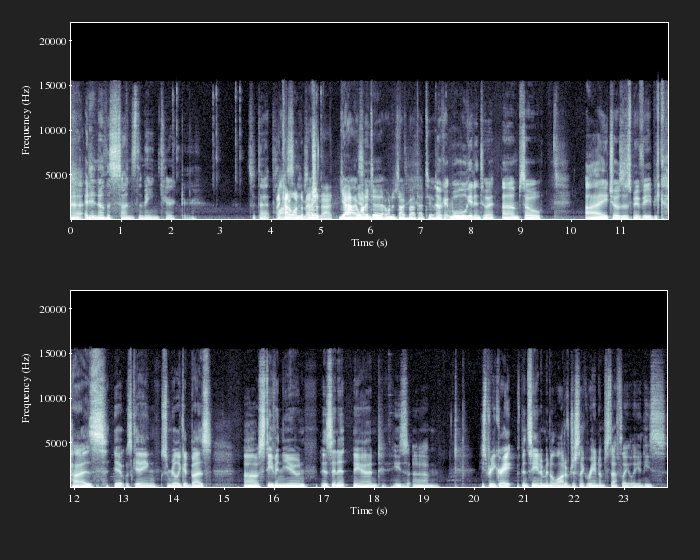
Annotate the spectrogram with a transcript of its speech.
Uh, I didn't know the son's the main character. That's what that. I kind of wanted to synopsis- mention that. Yeah, I wanted to I wanted to talk about that too. Okay, well, we'll get into it. Um, so I chose this movie because it was getting some really good buzz. Uh, Steven Yeun is in it, and he's um, he's pretty great. I've been seeing him in a lot of just like random stuff lately, and he's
